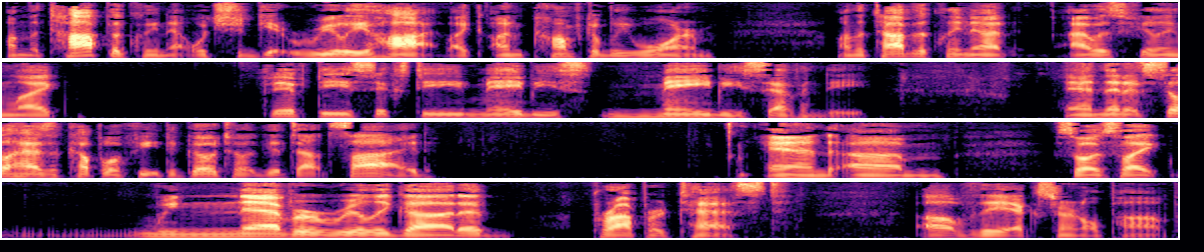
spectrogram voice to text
on the top of the clean out, which should get really hot, like uncomfortably warm, on the top of the clean out, I was feeling like 50, 60, maybe maybe 70. And then it still has a couple of feet to go till it gets outside. And um So it's like we never really got a proper test of the external pump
